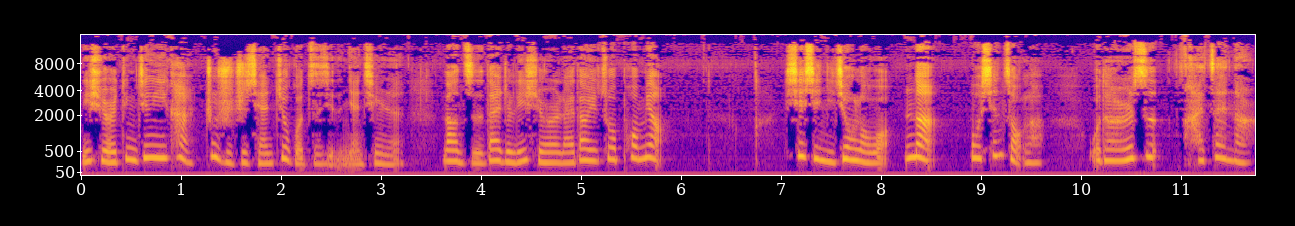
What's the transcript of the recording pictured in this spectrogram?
李雪儿定睛一看，正是之前救过自己的年轻人。浪子带着李雪儿来到一座破庙。谢谢你救了我，那我先走了。我的儿子还在那儿。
